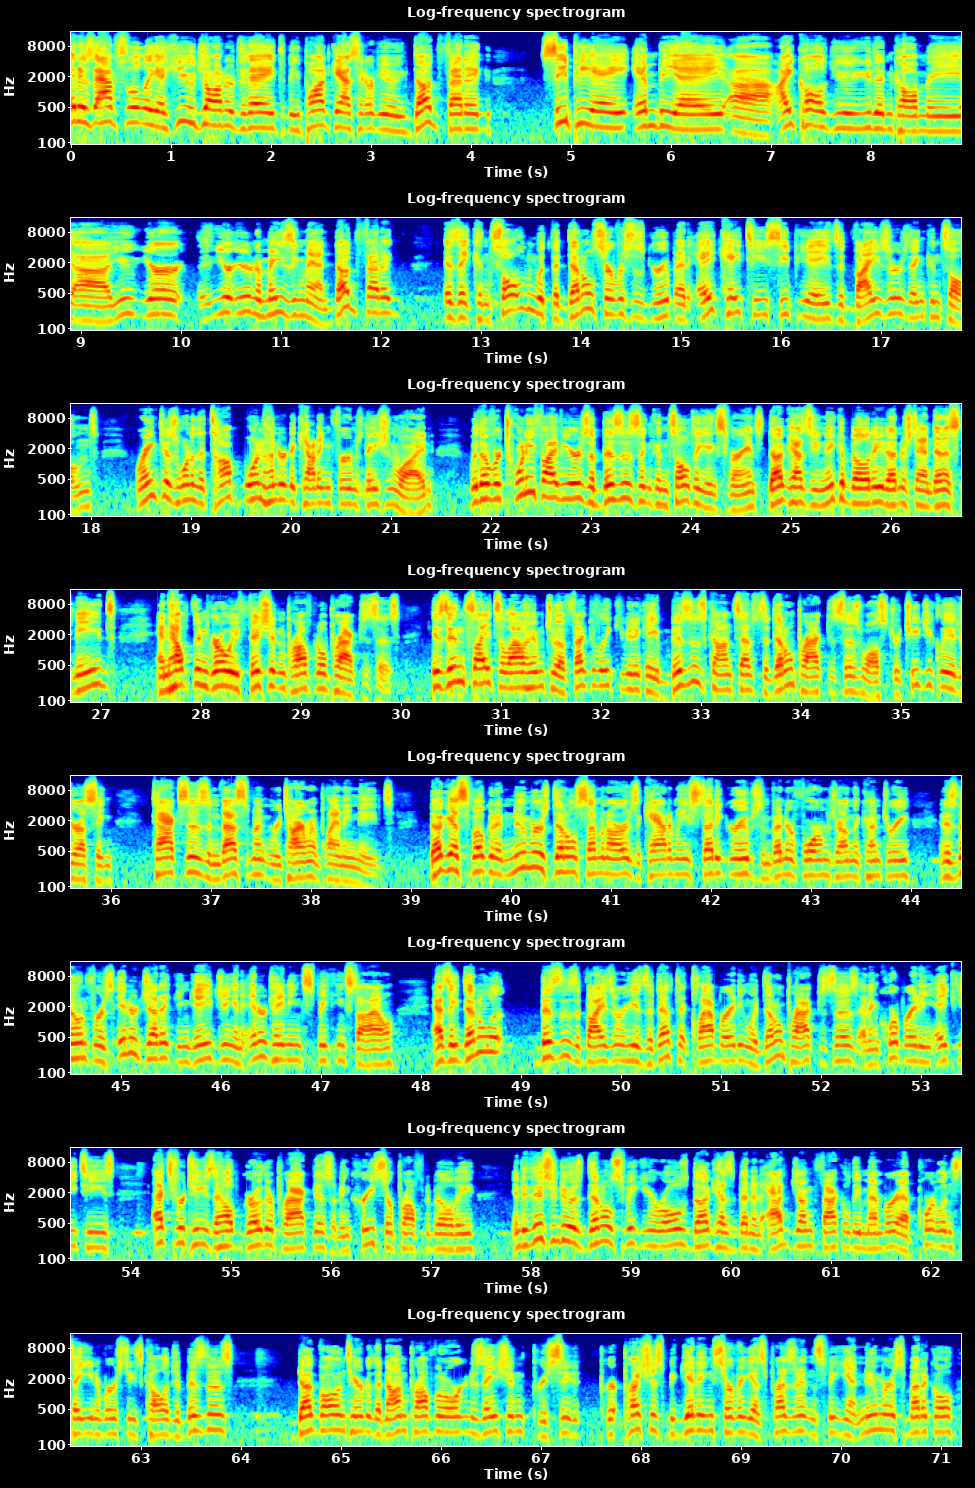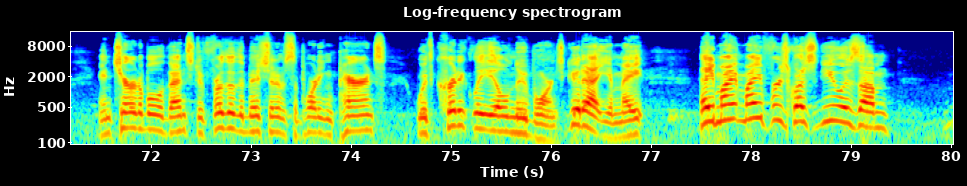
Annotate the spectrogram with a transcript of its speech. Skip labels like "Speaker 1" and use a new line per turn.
It is absolutely a huge honor today to be podcast interviewing Doug Fettig, CPA, MBA. Uh, I called you, you didn't call me. Uh, you, you're, you're, you're an amazing man. Doug Fettig is a consultant with the Dental Services Group at AKT CPAs, advisors, and consultants, ranked as one of the top 100 accounting firms nationwide. With over 25 years of business and consulting experience, Doug has the unique ability to understand dentist needs and help them grow efficient and profitable practices. His insights allow him to effectively communicate business concepts to dental practices while strategically addressing taxes, investment, and retirement planning needs. Doug has spoken at numerous dental seminars, academies, study groups, and vendor forums around the country and is known for his energetic, engaging, and entertaining speaking style. As a dental business advisor, he is adept at collaborating with dental practices and incorporating AKT's expertise to help grow their practice and increase their profitability. In addition to his dental speaking roles, Doug has been an adjunct faculty member at Portland State University's College of Business. Doug volunteered with a nonprofit organization, Precious Beginnings, serving as president and speaking at numerous medical and charitable events to further the mission of supporting parents with critically ill newborns. Good at you, mate. Hey, my, my first question to you is um,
